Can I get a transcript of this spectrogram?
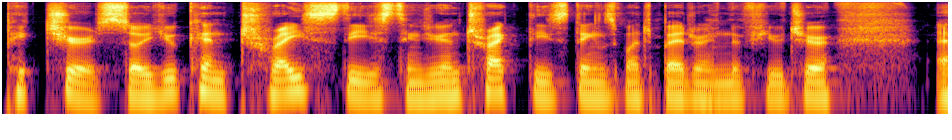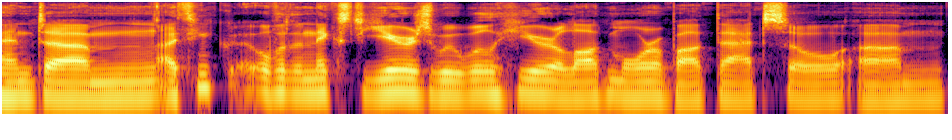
pictures. So you can trace these things. You can track these things much better in the future. And um, i think over the next years we will hear a lot more about that. So um,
